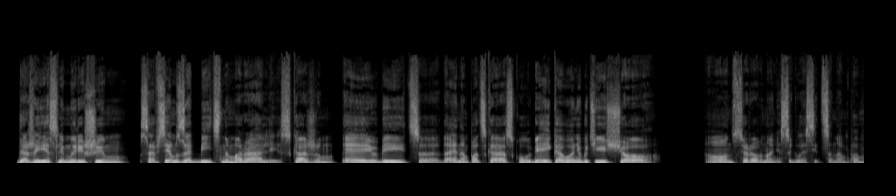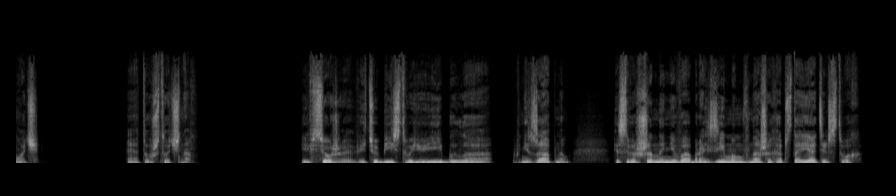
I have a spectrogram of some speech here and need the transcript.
Даже если мы решим совсем забить на морали, скажем, «Эй, убийца, дай нам подсказку, убей кого-нибудь еще», он все равно не согласится нам помочь. Это уж точно. И все же, ведь убийство Юи было внезапным и совершенно невообразимым в наших обстоятельствах,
